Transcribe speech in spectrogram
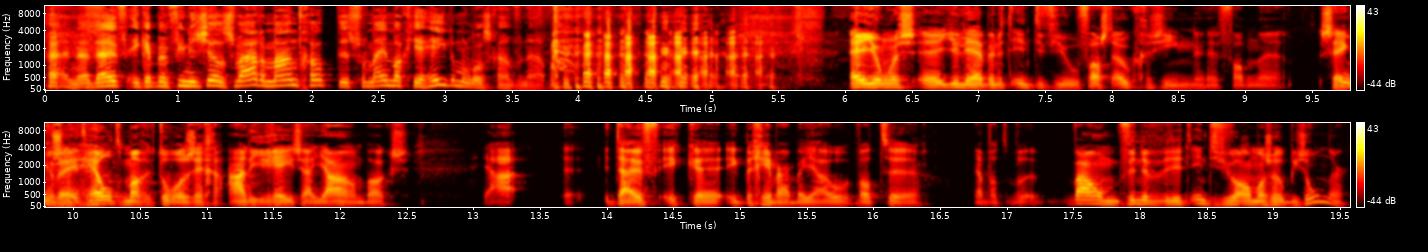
nou Duif, ik heb een financieel zware maand gehad, dus voor mij mag je helemaal losgaan vanavond. hey, jongens, eh, jullie hebben het interview vast ook gezien eh, van eh, Zeker onze weten. held, mag ik toch wel zeggen, Ali Reza Jahanbaks. Ja, Duif, ik, eh, ik begin maar bij jou. Wat, eh, ja, wat, waarom vinden we dit interview allemaal zo bijzonder?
